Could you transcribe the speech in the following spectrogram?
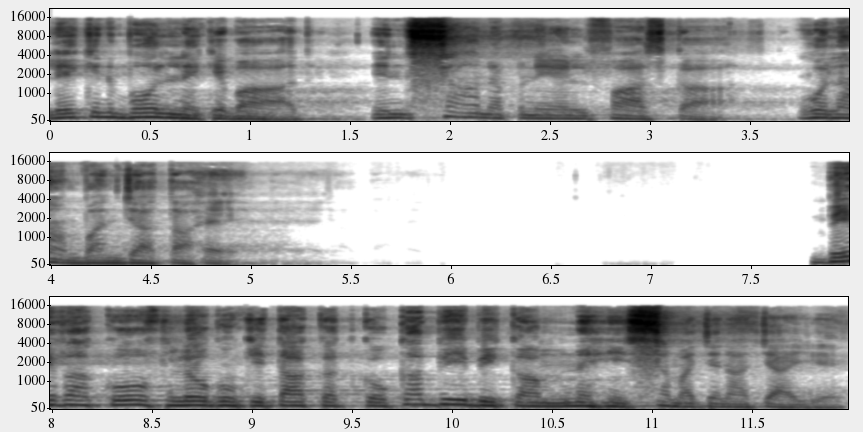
लेकिन बोलने के बाद इंसान अपने अल्फाज का गुलाम बन जाता है। बेवकूफ़ लोगों की ताकत को कभी भी कम नहीं समझना चाहिए।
